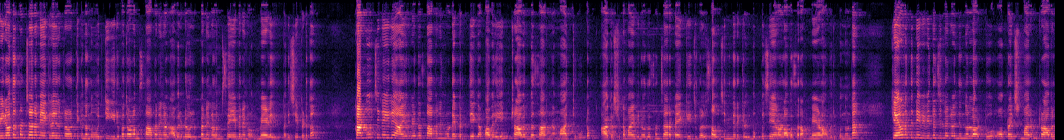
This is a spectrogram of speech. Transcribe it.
വിനോദസഞ്ചാര മേഖലയിൽ പ്രവർത്തിക്കുന്ന നൂറ്റി ഇരുപതോളം സ്ഥാപനങ്ങൾ അവരുടെ ഉൽപ്പന്നങ്ങളും സേവനങ്ങളും മേളയിൽ പരിചയപ്പെടുത്തും. കണ്ണൂർ ജില്ലയിലെ ആയുർവേദ സ്ഥാപനങ്ങളുടെ പ്രത്യേക പവലിയൻ ട്രാവൽ ബസാറിന് മാറ്റുകൂട്ടും. ആകർഷകമായ വിനോദസഞ്ചാര പാക്കേജുകൾ സൗജന്യ നിരക്കിൽ ബുക്ക് ചെയ്യാനുള്ള അവസരം മേള ഒരുക്കുന്നുണ്ട്. കേരളത്തിന്റെ വിവിധ ജില്ലകളിൽ നിന്നുള്ള ടൂർ ഓപ്പറേറ്റർമാരും ട്രാവൽ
